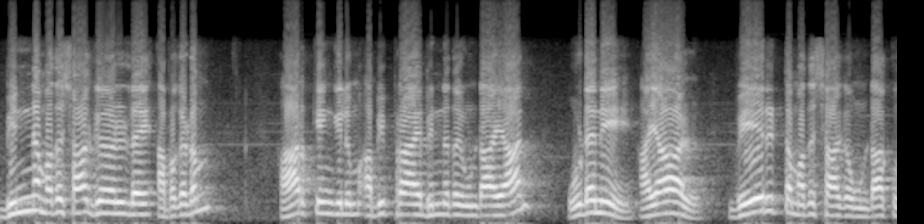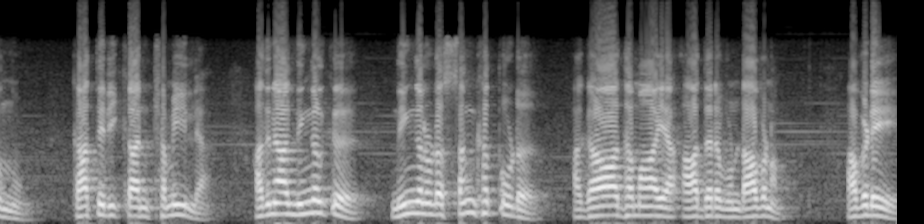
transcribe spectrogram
ഭിന്ന മതശാഖകളുടെ അപകടം ആർക്കെങ്കിലും അഭിപ്രായ ഭിന്നത ഉണ്ടായാൽ ഉടനെ അയാൾ വേറിട്ട മതശാഖ ഉണ്ടാക്കുന്നു. കാത്തിരിക്കാൻ ക്ഷമയില്ല. അതിനാൽ നിങ്ങൾക്ക് നിങ്ങളുടെ സംഘത്തോട് അഗാധമായ ആദരവുണ്ടാവണം. അവിടെ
